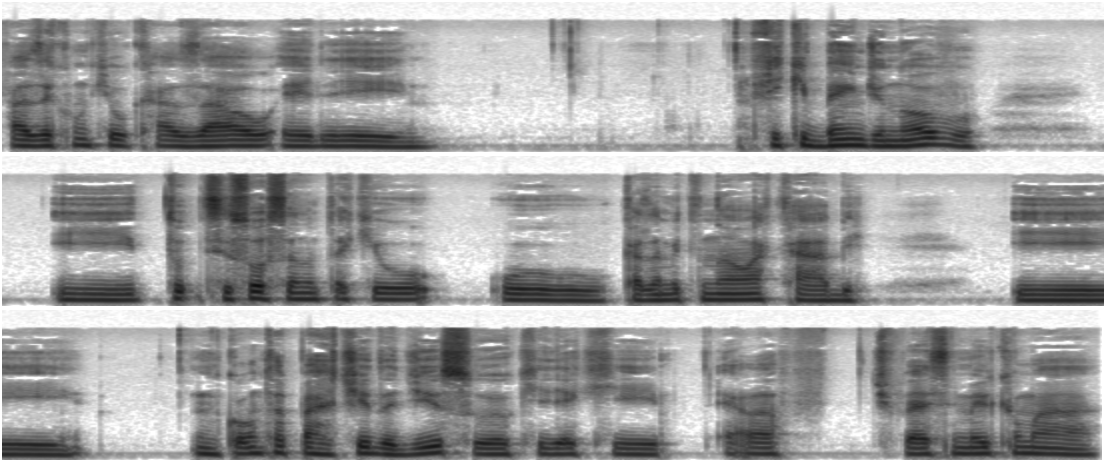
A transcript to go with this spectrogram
fazer com que o casal ele fique bem de novo e se esforçando para que o, o casamento não acabe. E em contrapartida disso, eu queria que ela tivesse meio que uma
